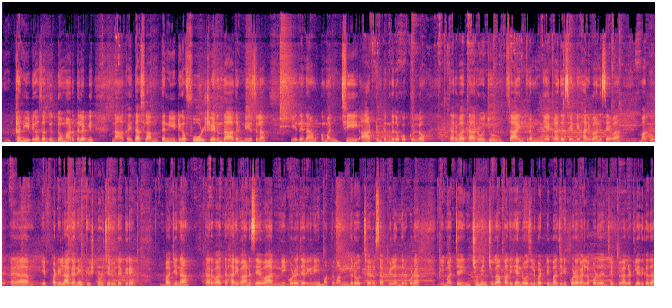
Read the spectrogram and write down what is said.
ఎంత నీట్గా సర్దుద్దో మడతలు అవి. నాకైతే అసలు అంత నీట్గా ఫోల్డ్ చేయడం రాదండి అసలు. ఏదైనా ఒక మంచి ఆర్ట్ ఉంటుంది కదా ఒక్కొక్కరిలో తర్వాత ఆ రోజు సాయంత్రం ఏకాదశి అండి హరివాన సేవ. మాకు ఎప్పటిలాగానే కృష్ణుడి చెరువు దగ్గరే భజన తర్వాత హరివాన సేవ అన్నీ కూడా జరిగినాయి. మొత్తం అందరూ వచ్చారు సభ్యులందరూ కూడా. ఈ మధ్య ఇంచుమించుగా పదిహేను రోజులు బట్టి భజనకి కూడా వెళ్ళకూడదని చెప్పి వెళ్ళట్లేదు కదా.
